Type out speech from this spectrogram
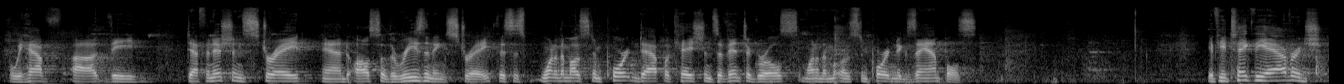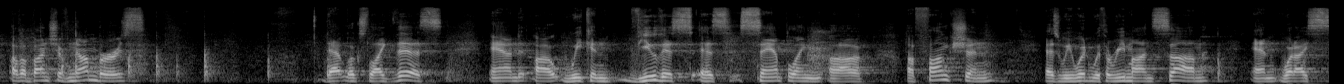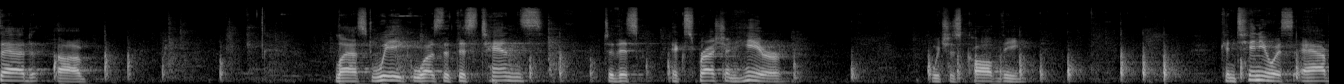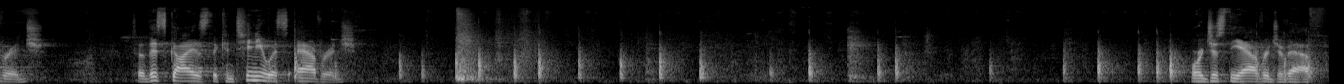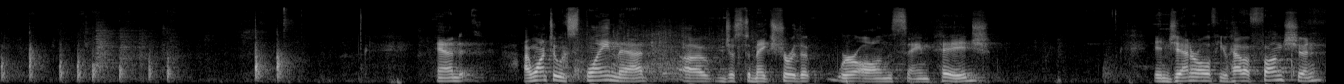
we have uh, the definition straight and also the reasoning straight. This is one of the most important applications of integrals, one of the most important examples. If you take the average of a bunch of numbers, that looks like this. And uh, we can view this as sampling uh, a function as we would with a Riemann sum. And what I said uh, last week was that this tends to this expression here, which is called the continuous average. So this guy is the continuous average. Or just the average of f. And I want to explain that uh, just to make sure that we're all on the same page. In general, if you have a function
